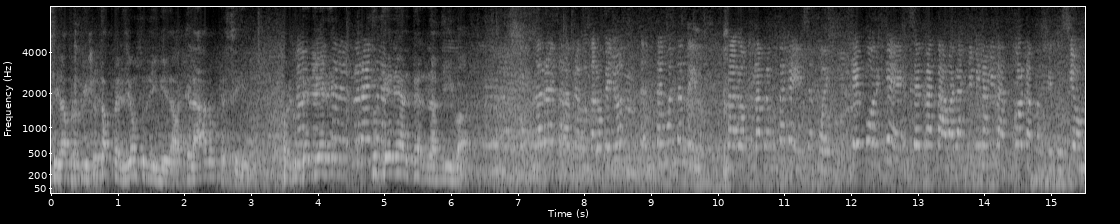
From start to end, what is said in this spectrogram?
Si la prostituta perdió su dignidad, claro que sí. Porque usted no, tiene, no era tú tienes alternativa. No era esa la pregunta, lo que yo tengo entendido, o sea, lo- la pregunta que hice fue que por qué se trataba la criminalidad con la prostitución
